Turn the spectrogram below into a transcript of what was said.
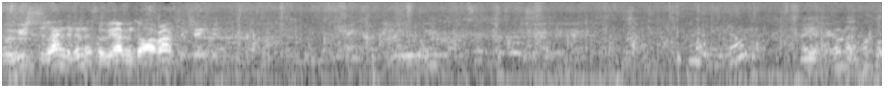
we just landed in it, so we haven't got around to changing Ahí, sacaron la foto.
